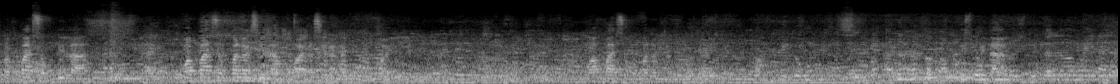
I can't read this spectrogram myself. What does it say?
pagpasok nila, pumapasok pa lang sila, paano sila nagbubuhay. Pumapasok pa lang? Hospital. Hospital ng Maynila.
